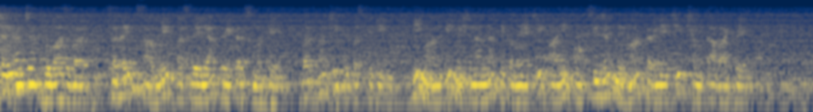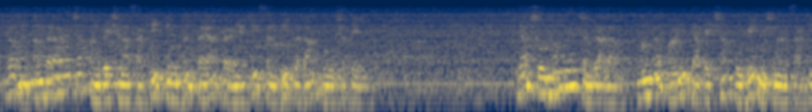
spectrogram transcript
चंद्राच्या ध्रुवाजवळ सदैव सावलीत असलेल्या क्रेटर्समध्ये बर्फाची उपस्थिती. ही मानवी मिशनांना टिकवण्याची आणि ऑक्सिजन निर्माण करण्याची क्षमता वाढवेल गहन अंतराळाच्या अन्वेषणासाठी इंधन तयार करण्याची संधी प्रदान होऊ शकेल. या शोधामुळे चंद्राला मंगळ आणि त्यापेक्षा पुढील मिशनांसाठी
